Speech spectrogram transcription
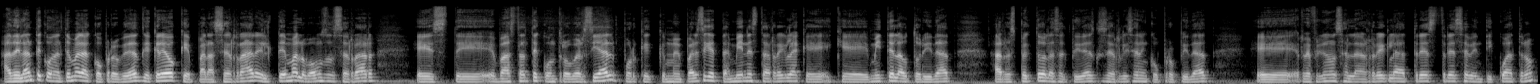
Adelante con el tema de la copropiedad, que creo que para cerrar el tema lo vamos a cerrar este bastante controversial, porque me parece que también esta regla que, que emite la autoridad al respecto de las actividades que se realizan en copropiedad, eh, refiriéndonos a la regla 31324,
